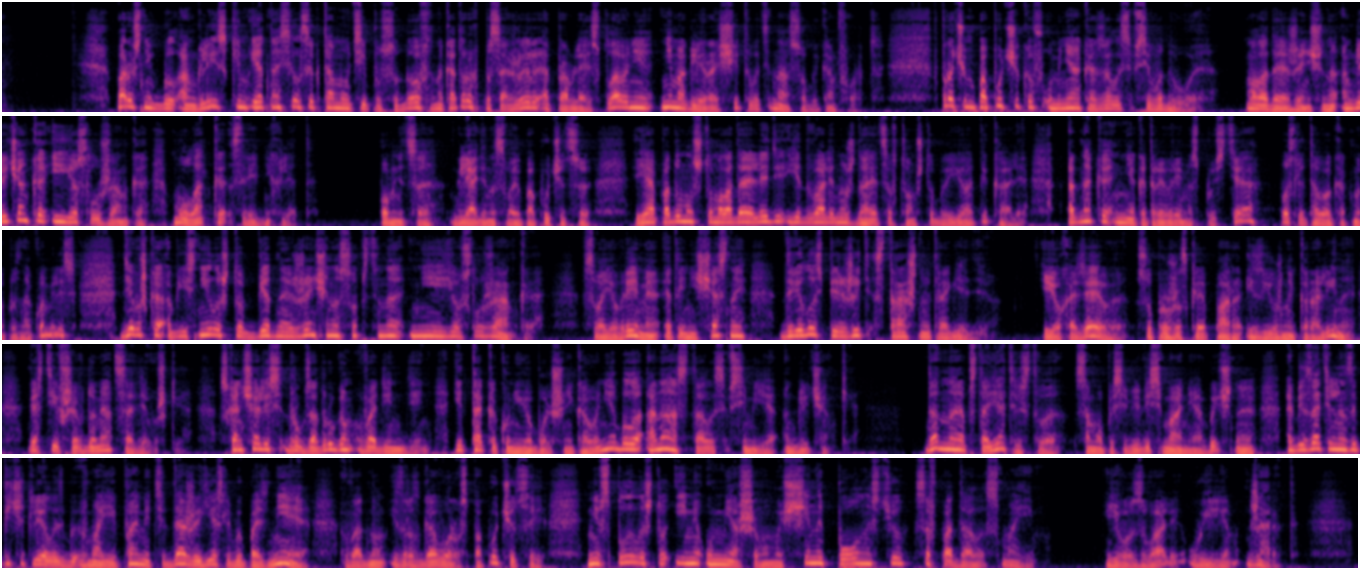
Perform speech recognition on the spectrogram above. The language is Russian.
Парусник был английским и относился к тому типу судов, на которых пассажиры, отправляясь в плавание, не могли рассчитывать на особый комфорт. Впрочем, попутчиков у меня оказалось всего двое. Молодая женщина-англичанка и ее служанка, мулатка средних лет. Помнится, глядя на свою попутчицу, я подумал, что молодая леди едва ли нуждается в том, чтобы ее опекали. Однако некоторое время спустя, после того, как мы познакомились, девушка объяснила, что бедная женщина, собственно, не ее служанка. В свое время этой несчастной довелось пережить страшную трагедию. Ее хозяева, супружеская пара из Южной Каролины, гостившая в доме отца девушки, скончались друг за другом в один день, и так как у нее больше никого не было, она осталась в семье англичанки. Данное обстоятельство, само по себе весьма необычное, обязательно запечатлелось бы в моей памяти, даже если бы позднее, в одном из разговоров с попутчицей, не всплыло, что имя умершего мужчины полностью совпадало с моим. Его звали Уильям Джаред.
